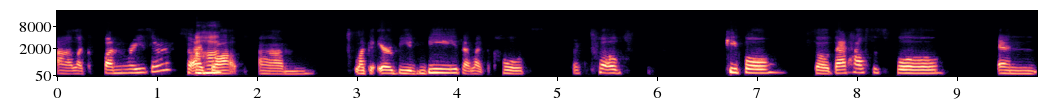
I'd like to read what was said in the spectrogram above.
uh, like fundraiser. So uh-huh. I brought um, like an Airbnb that like holds like 12 people. So that house is full and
